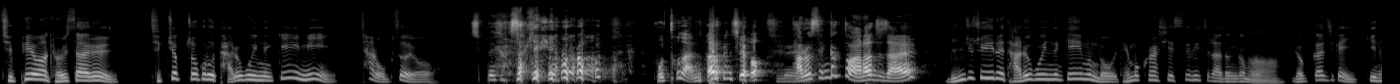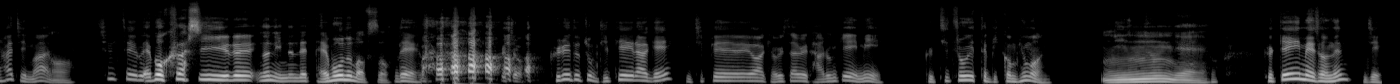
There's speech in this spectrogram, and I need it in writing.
집회와 결사를 직접적으로 다루고 있는 게임이 잘 없어요. 집회 결사 게임으로 보통 안 다루죠. 네. 다룰 생각도 안 하죠 잘. 민주주의를 다루고 있는 게임은 뭐 데모크라시 시리즈라던가 뭐 어. 몇 가지가 있긴 하지만 어. 실제로 데모크라시는 있는데 대본은 없어. 네. 그죠. 그래도 좀 디테일하게 이 집회와 결사를 다룬 게임이 그 디트로이트 비컴 휴먼. 음 예. 그 게임에서는 이제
